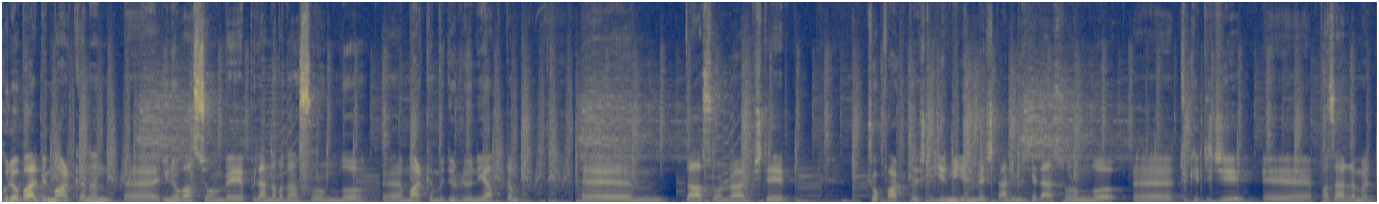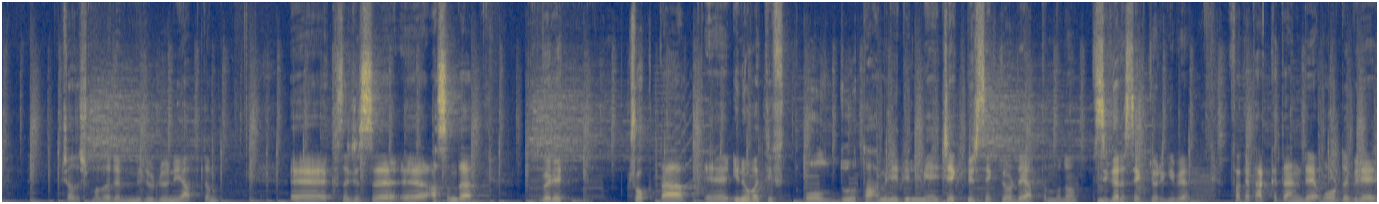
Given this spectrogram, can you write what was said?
global bir markanın e, inovasyon ve planlamadan sorumlu e, marka müdürlüğünü yaptım. E, daha sonra işte çok farklı işte 20-25 tane ülkeden sorumlu e, tüketici e, pazarlama çalışmaları müdürlüğünü yaptım. E, kısacası e, aslında böyle çok da e, inovatif olduğu tahmin edilmeyecek bir sektörde yaptım bunu. Sigara sektörü gibi. Fakat hakikaten de orada bile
